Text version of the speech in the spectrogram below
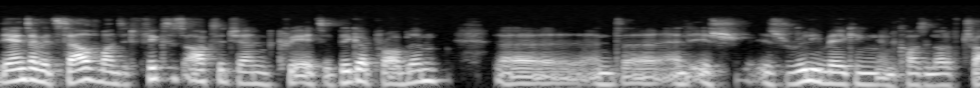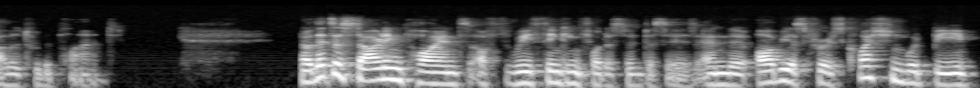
the enzyme itself, once it fixes oxygen, creates a bigger problem uh, and, uh, and is, is really making and causing a lot of trouble to the plant. Now that's a starting point of rethinking photosynthesis. And the obvious first question would be,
